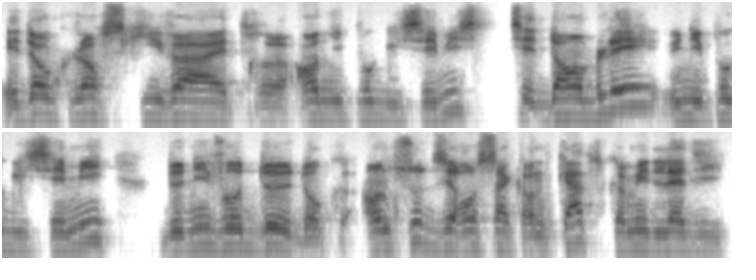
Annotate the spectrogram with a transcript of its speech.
Et donc, lorsqu'il va être en hypoglycémie, c'est d'emblée une hypoglycémie de niveau 2 donc en dessous de 0,54, comme il l'a dit.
